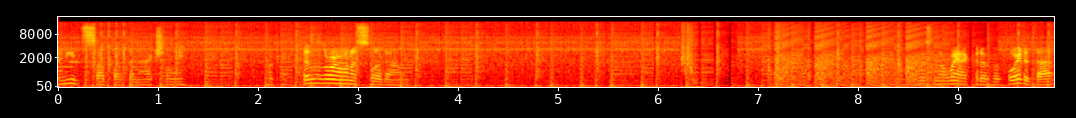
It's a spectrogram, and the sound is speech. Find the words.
I need sub weapon actually. Okay, this is where I want to slow down. There's no way I could have avoided that.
